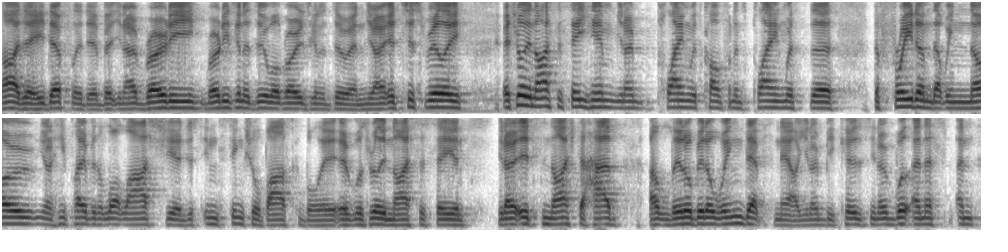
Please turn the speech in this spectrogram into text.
Oh yeah, he definitely did. But you know, Brody, Brody's going to do what Brody's going to do, and you know, it's just really, it's really nice to see him, you know, playing with confidence, playing with the the freedom that we know, you know, he played with a lot last year, just instinctual basketball. It, it was really nice to see, and you know, it's nice to have a little bit of wing depth now, you know, because, you know, and a, and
